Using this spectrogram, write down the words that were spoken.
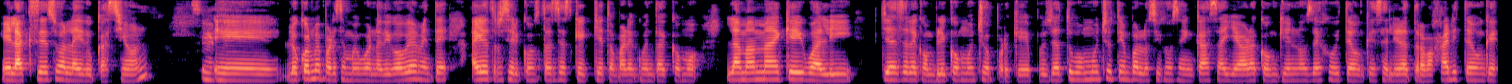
el acceso a la educación. Sí. Eh, lo cual me parece muy bueno. Digo, obviamente hay otras circunstancias que hay que tomar en cuenta, como la mamá que igual y ya se le complicó mucho porque pues ya tuvo mucho tiempo a los hijos en casa y ahora con quién los dejo y tengo que salir a trabajar y tengo que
